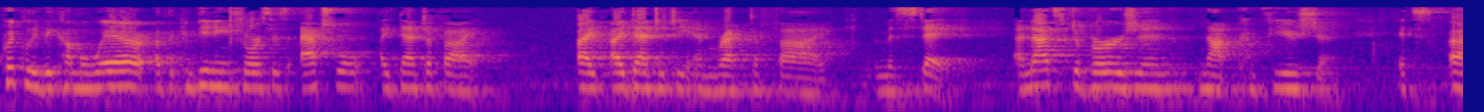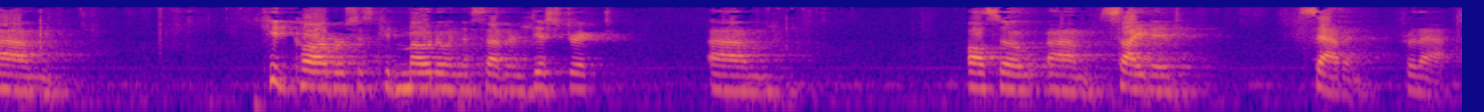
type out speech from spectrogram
quickly become aware of the competing source's actual identity and rectify the mistake. And that's diversion, not confusion. It's um, KidCar versus Kidmoto in the Southern District um, also um, cited Savin for that.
